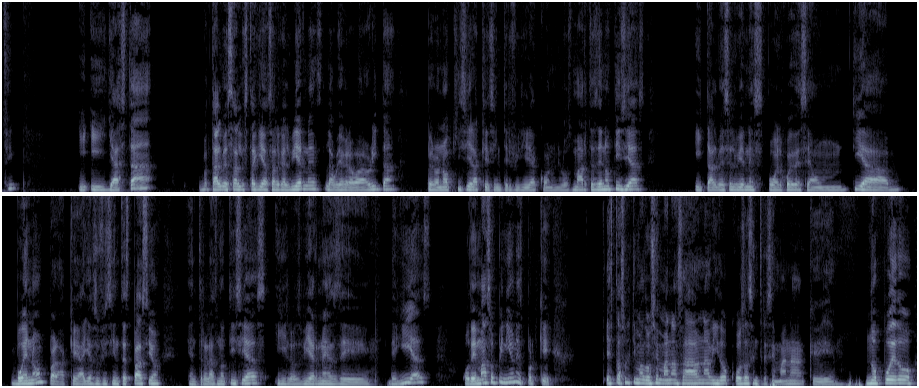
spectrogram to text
¿sí? Y, ya está. Tal vez esta guía salga el viernes, la voy a grabar ahorita, pero no quisiera que se interfiriera con los martes de noticias y tal vez el viernes o el jueves sea un día bueno para que haya suficiente espacio entre las noticias y los viernes de, de guías o de más opiniones, porque estas últimas dos semanas han habido cosas entre semana que no puedo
